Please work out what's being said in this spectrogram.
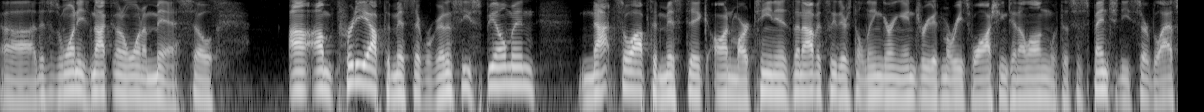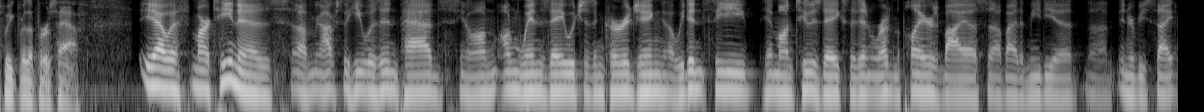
uh, this is one he's not going to want to miss. So I'm pretty optimistic. We're going to see Spielman not so optimistic on Martinez. Then obviously there's the lingering injury with Maurice Washington, along with the suspension he served last week for the first half. Yeah, with Martinez, um, obviously he was in pads, you know, on, on Wednesday, which is encouraging. Uh, we didn't see him on Tuesday because they didn't run the players by us uh, by the media uh, interview site.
